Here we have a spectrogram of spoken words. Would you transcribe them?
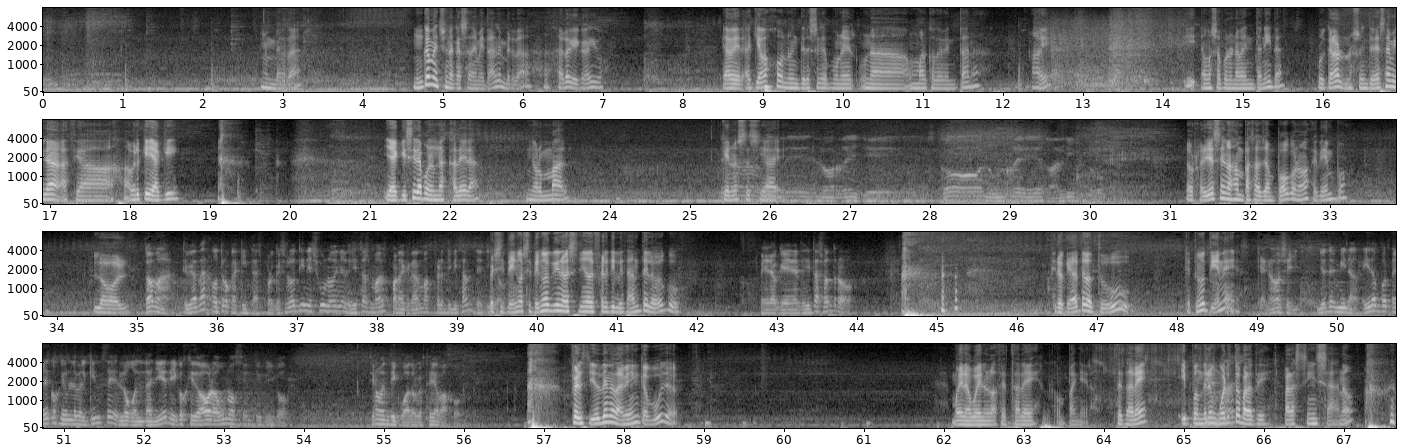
En verdad. Nunca me he hecho una casa de metal, en verdad. Ahora que caigo. Y a ver, aquí abajo nos interesa que poner una, un marco de ventana. Ahí. Y vamos a poner una ventanita. Porque claro, nos interesa mirar hacia... A ver qué hay aquí. y aquí se irá a poner una escalera. Normal. Que no sé si hay... Los reyes con un regalito. Los reyes se nos han pasado ya un poco, ¿no? Hace tiempo. LOL. Toma, te voy a dar otro caquitas, porque solo tienes uno y necesitas más para crear más fertilizante, tío. Pero si tengo, si tengo dinero diseño de fertilizante, loco. Pero que necesitas otro. Pero quédatelo tú. Que tú no tienes. Que no, si yo te mira, he ido por, he cogido un level 15, luego el de ayer y he cogido ahora uno ciento y pico. 194, que estoy abajo. Pero si yo tengo también capullo. Bueno, bueno, lo aceptaré, compañero. Aceptaré y pondré un ¿Tienes huerto más? para ti. Para Sinsa, ¿no?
